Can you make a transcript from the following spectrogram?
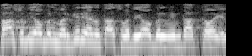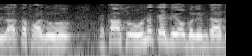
تاسو دی او بل ملګری انو تاسو دی او بل امداد کوي الا تفعلوه که تاسو اونه کوي دی او بل امداد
